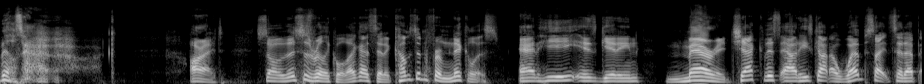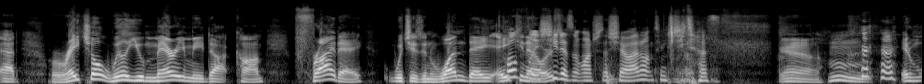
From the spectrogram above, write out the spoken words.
Mail sack? All right. So this is really cool. Like I said, it comes in from Nicholas, and he is getting married. Check this out. He's got a website set up at rachelwillyoumarryme.com Friday, which is in one day, 18 Hopefully hours. she doesn't watch the show. I don't think she does. Yeah. Hmm. in,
